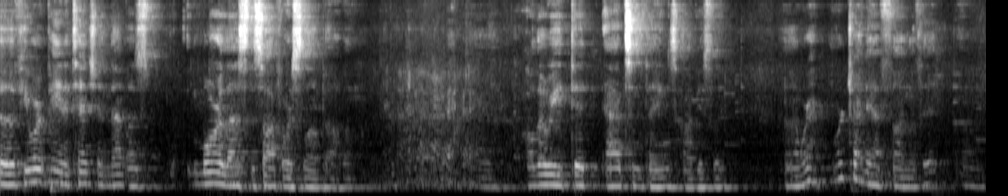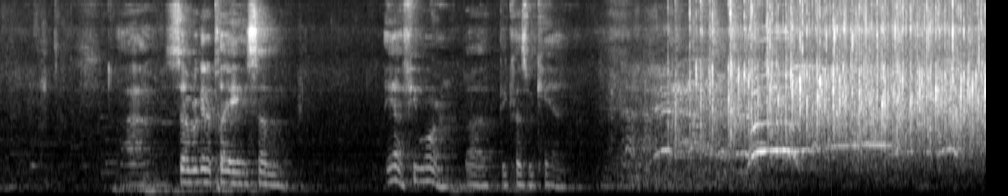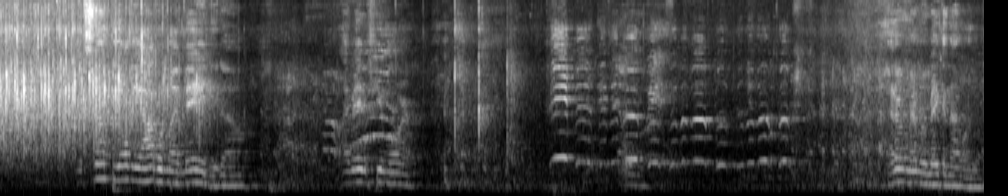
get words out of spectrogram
So if you weren't paying attention, that was more or less the Sophtware Slump album. uh, although we did add some things, obviously. Uh, we're, we're trying to have fun with it. Um, uh, so we're going to play some, yeah, a few more, uh, because we can. it's not the only album I made, you know. I made a few more. I don't remember making that one.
